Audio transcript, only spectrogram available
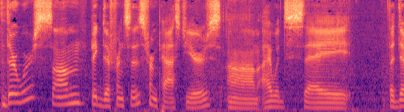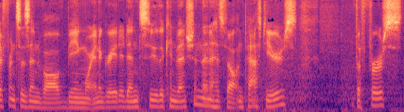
There were some big differences from past years. Um, I would say the differences involve being more integrated into the convention than it has felt in past years. The first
